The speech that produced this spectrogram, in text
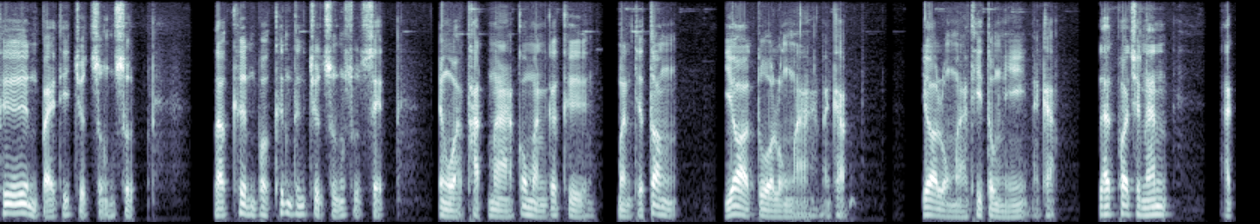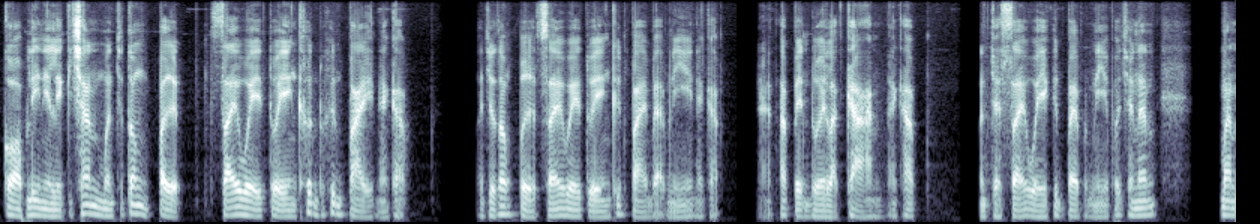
ขึ้นไปที่จุดสูงสุด แล้วขึ้นพอขึ้นถึงจุดสูงสุดเสร็จ จังหวะถัดมาก็มันก็คือ มันจะต้องย่อตัวลงมานะครับ ย่อลงมาที่ตรงนี้นะครับ และเพราะฉะนั้นกรอบ linear regression มันจะต้องเปิดไซด์เวย์ตัวเองขึ้นขึ้นไปนะครับ มันจะต้องเปิดไซด์เวย์ตัวเองขึ้นไปแบบนี้นะครับถ้าเป็นโดยหลักการนะครับ มันจะไซด์เวย์ขึ้นไปแบบนี้ เพราะฉะนั้นมัน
